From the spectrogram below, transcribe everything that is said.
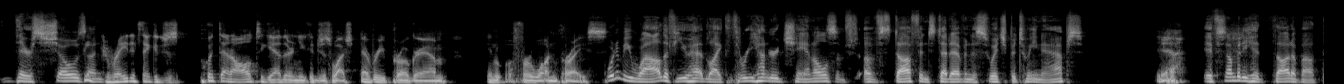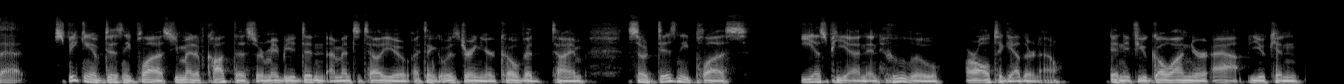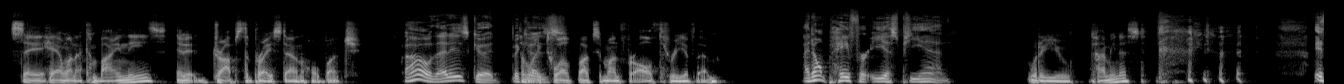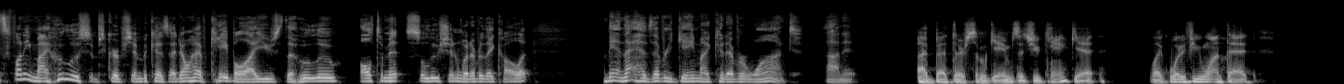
There's shows on. Great if they could just put that all together and you could just watch every program in, for one price. Wouldn't it be wild if you had like 300 channels of, of stuff instead of having to switch between apps? Yeah. If somebody had thought about that. Speaking of Disney Plus, you might have caught this, or maybe you didn't. I meant to tell you. I think it was during your COVID time. So Disney Plus, ESPN, and Hulu are all together now. And if you go on your app, you can say, "Hey, I want to combine these," and it drops the price down a whole bunch. Oh, that is good because like twelve bucks a month for all three of them. I don't pay for ESPN. What are you, communist? It's funny, my Hulu subscription, because I don't have cable, I use the Hulu Ultimate Solution, whatever they call it. Man, that has every game I could ever want on it. I bet there's some games that you can't get. Like, what if you want that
